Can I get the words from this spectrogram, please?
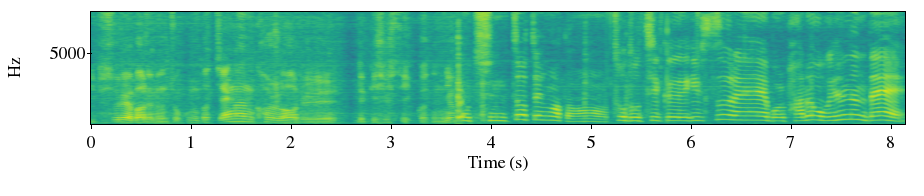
입술에 바르면 조금 더 쨍한 컬러를 느끼실 수 있거든요. 오 진짜 쨍하다. 저도 지금 입술에 뭘 바르고 오긴 했는데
